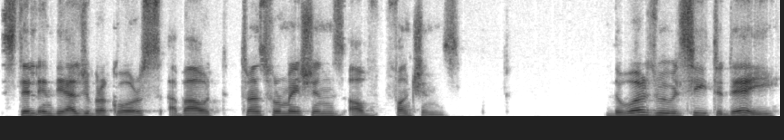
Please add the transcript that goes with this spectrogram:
still in the algebra course, about transformations of functions. The words we will see today,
